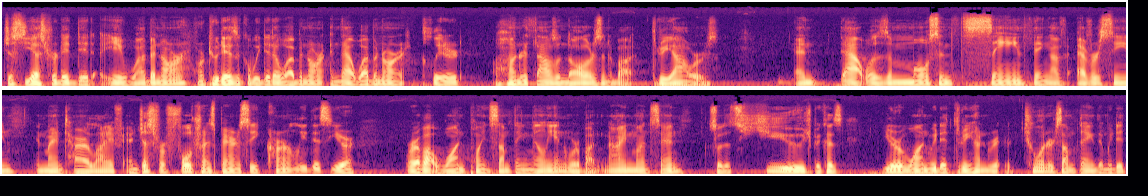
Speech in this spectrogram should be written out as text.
just yesterday did a webinar or two days ago we did a webinar and that webinar cleared a hundred thousand dollars in about three hours. And that was the most insane thing I've ever seen in my entire life. And just for full transparency, currently this year we're about one point something million. We're about nine months in. So that's huge because year one, we did 300, 200 something. Then we did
